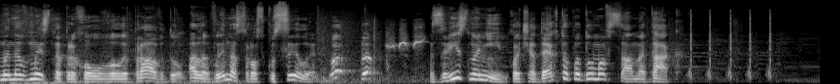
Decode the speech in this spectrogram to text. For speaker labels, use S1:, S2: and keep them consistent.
S1: Ми навмисно приховували правду, але ви нас розкусили. Звісно, ні. Хоча дехто подумав саме так.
